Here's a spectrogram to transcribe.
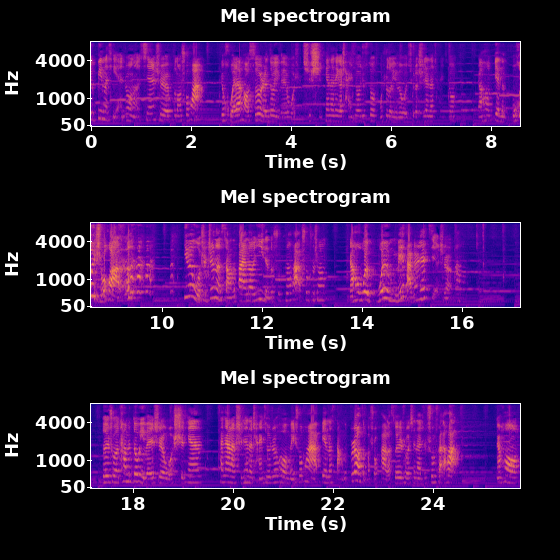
就病的挺严重的，先是不能说话，就回来哈，所有人都以为我是去十天的那个禅修，就所有同事都以为我去了十天的禅修，然后变得不会说话了，因为我是真的嗓子发炎到一点都说不出话，说不出声，然后我也我也没法跟人家解释，所以说他们都以为是我十天参加了十天的禅修之后没说话，变得嗓子不知道怎么说话了，所以说现在就说不出来话，然后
